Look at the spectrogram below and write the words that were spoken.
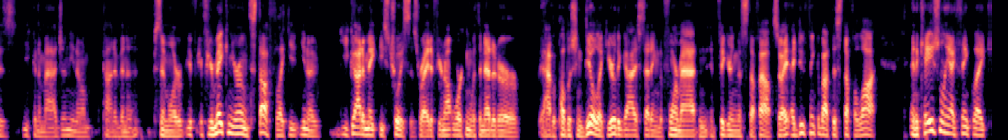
as you can imagine. You know, I'm kind of in a similar. If, if you're making your own stuff, like you, you know, you got to make these choices, right? If you're not working with an editor or have a publishing deal, like you're the guy setting the format and, and figuring this stuff out. So I, I do think about this stuff a lot. And occasionally I think like,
